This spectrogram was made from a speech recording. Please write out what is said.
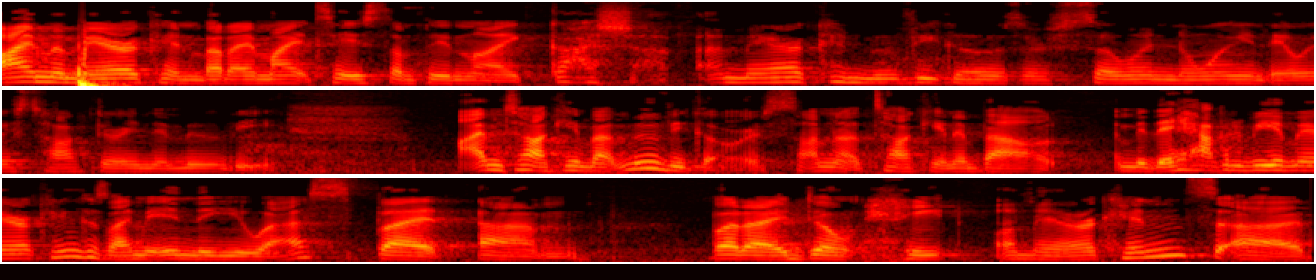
I'm American, but I might say something like, gosh, American moviegoers are so annoying. They always talk during the movie. I'm talking about moviegoers. I'm not talking about, I mean, they happen to be American because I'm in the US, but, um, but I don't hate Americans. Uh,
